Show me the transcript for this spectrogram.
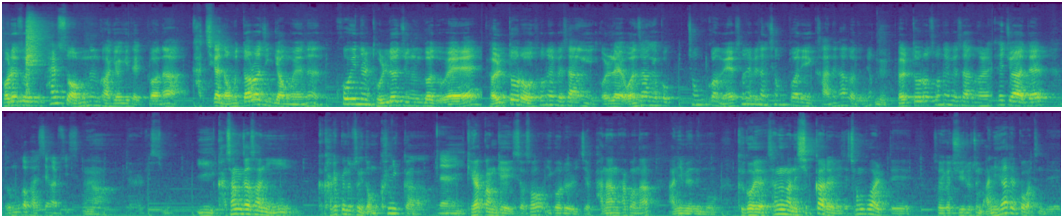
거래소에서 팔 수 없는 가격이 됐거나 가치가 너무 떨어진 경우에는 코인을 돌려주는 것 외에 별도로 손해배상이 원래 원상회복 청구권 외에 손해배상 청구권이 가능하거든요. 네. 별도로 손해배상을 해줘야 될 의무가 발생할 수 있습니다. 아, 네 알겠습니다. 이 가상자산이 그 가격 변동성이 너무 크니까 네. 이 계약 관계에 있어서 이거를 이제 반환하거나 아니면은 뭐 그거에 상응하는 시가를 이제 청구할 때 저희가 주의를 좀 많이 해야 될 것 같은데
